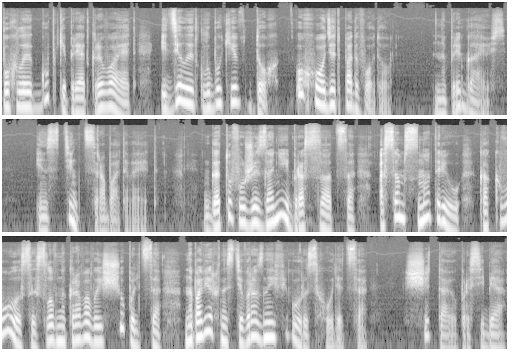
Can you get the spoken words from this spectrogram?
пухлые губки приоткрывает и делает глубокий вдох, уходит под воду. Напрягаюсь. Инстинкт срабатывает готов уже за ней бросаться, а сам смотрю, как волосы, словно кровавые щупальца, на поверхности в разные фигуры сходятся. Считаю про себя.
